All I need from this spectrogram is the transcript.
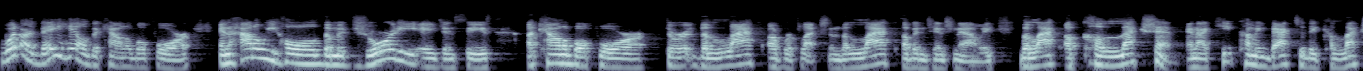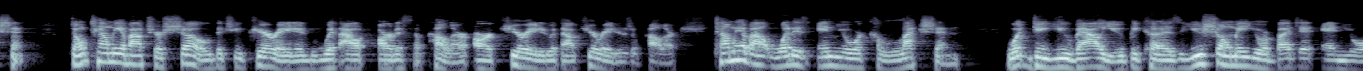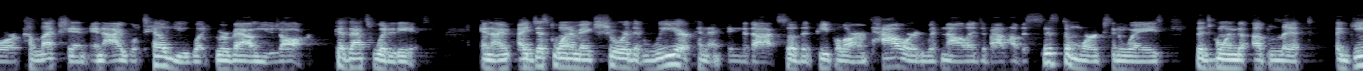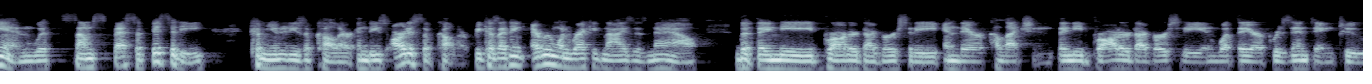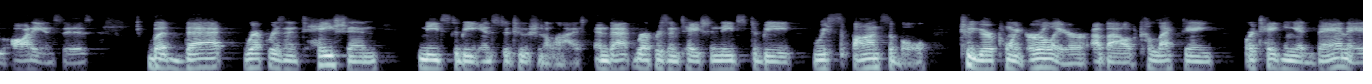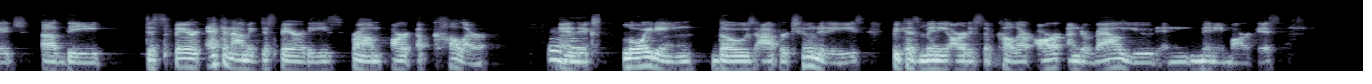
what are they held accountable for? And how do we hold the majority agencies accountable for the, the lack of reflection, the lack of intentionality, the lack of collection? And I keep coming back to the collection. Don't tell me about your show that you curated without artists of color or curated without curators of color. Tell me about what is in your collection what do you value? Because you show me your budget and your collection, and I will tell you what your values are, because that's what it is. And I, I just want to make sure that we are connecting the dots so that people are empowered with knowledge about how the system works in ways that's going to uplift, again, with some specificity, communities of color and these artists of color. Because I think everyone recognizes now that they need broader diversity in their collections. They need broader diversity in what they are presenting to audiences. But that representation needs to be institutionalized, and that representation needs to be responsible to your point earlier about collecting or taking advantage of the disparate economic disparities from art of color mm-hmm. and exploiting those opportunities because many artists of color are undervalued in many markets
